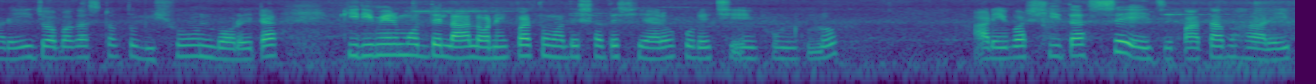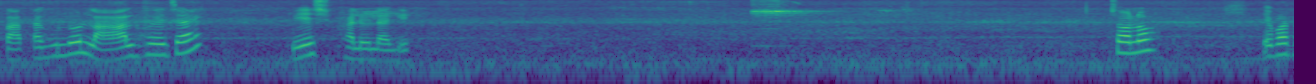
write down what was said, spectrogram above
আর এই জবা গাছটাও তো ভীষণ বড়। এটা ক্রিমের মধ্যে লাল, অনেকবার তোমাদের সাথে শেয়ারও করেছি এই ফুলগুলো। আর এবার শীত আসছে, এই যে পাতা ভার এই পাতাগুলো লাল হয়ে যায়, বেশ ভালো লাগে। চলো, এবার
